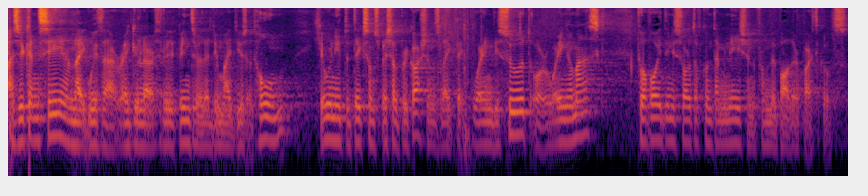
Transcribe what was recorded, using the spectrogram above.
As you can see, unlike with a regular 3D printer that you might use at home, here we need to take some special precautions like wearing the suit or wearing a mask to avoid any sort of contamination from the powder particles.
